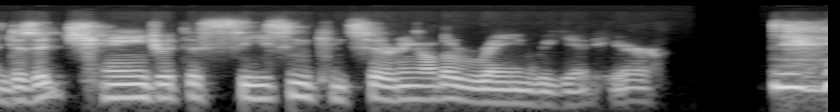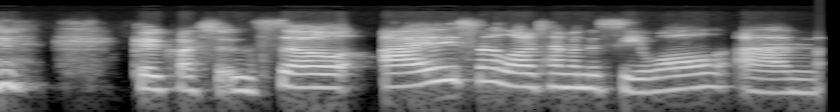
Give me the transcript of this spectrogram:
And does it change with the season considering all the rain we get here? Good question. So I spend a lot of time on the seawall. Um,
